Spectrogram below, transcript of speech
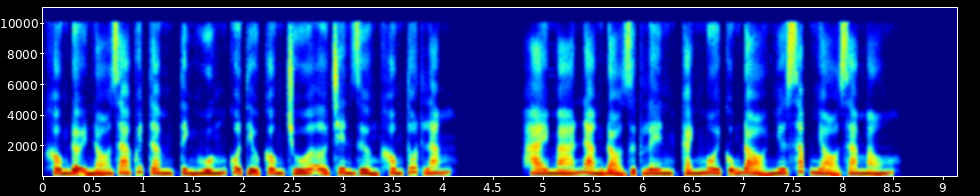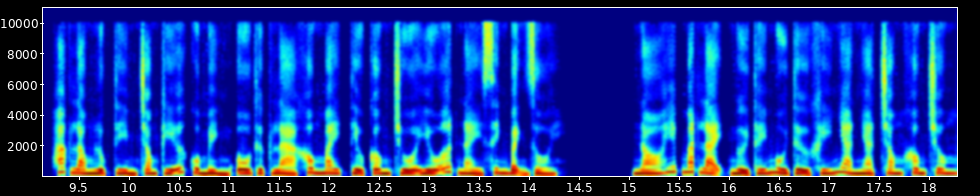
Không đợi nó ra quyết tâm tình huống của tiểu công chúa ở trên giường không tốt lắm. Hai má nàng đỏ rực lên, cánh môi cũng đỏ như sắp nhỏ ra máu. Hắc Long lục tìm trong ký ức của mình, ô thực là không may tiểu công chúa yếu ớt này sinh bệnh rồi. Nó híp mắt lại, ngửi thấy mùi tử khí nhàn nhạt trong không trung.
